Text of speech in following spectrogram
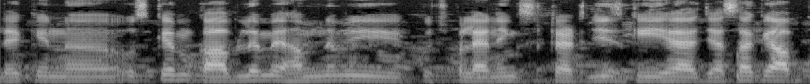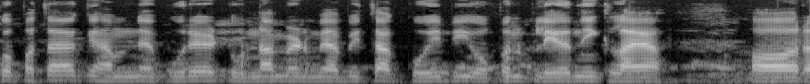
लेकिन उसके मुकाबले में हमने भी कुछ प्लानिंग स्ट्रेटजीज़ की है। जैसा कि आपको पता है कि हमने पूरे टूर्नामेंट में अभी तक कोई भी ओपन प्लेयर नहीं खिलाया और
